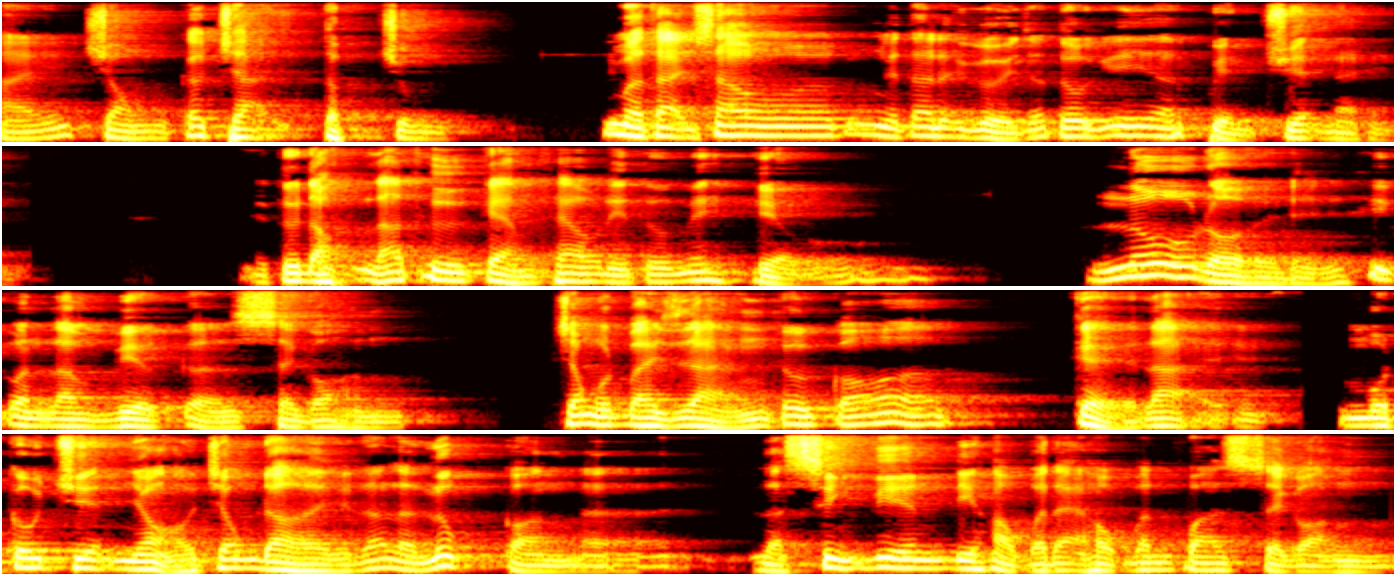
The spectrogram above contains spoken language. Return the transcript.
thái trong các trại tập trung. Nhưng mà tại sao người ta lại gửi cho tôi cái à, quyển truyện này? Tôi đọc lá thư kèm theo thì tôi mới hiểu. Lâu rồi khi còn làm việc ở sài gòn, trong một bài giảng tôi có kể lại một câu chuyện nhỏ trong đời. Đó là lúc còn à, là sinh viên đi học ở đại học văn khoa sài gòn.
